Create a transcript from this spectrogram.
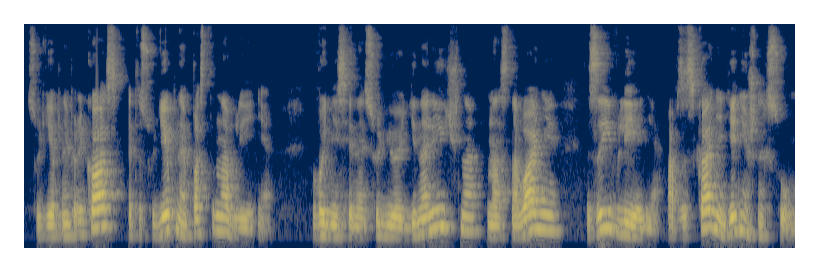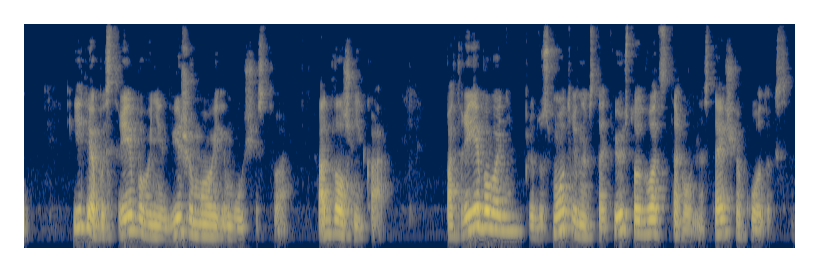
Судебный приказ – это судебное постановление, вынесенное судьей единолично на основании заявления о взыскании денежных сумм или об истребовании движимого имущества от должника по требованиям, предусмотренным статьей 122 настоящего кодекса.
